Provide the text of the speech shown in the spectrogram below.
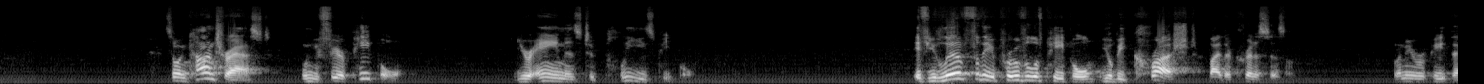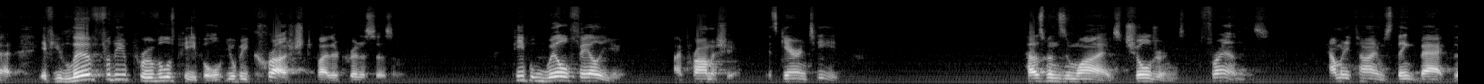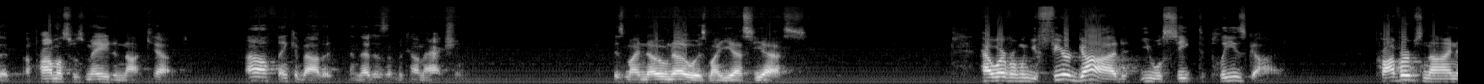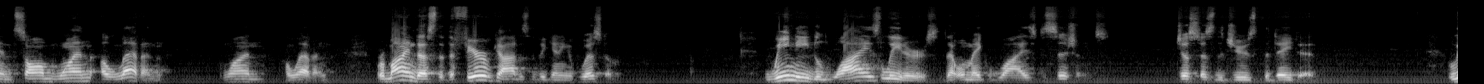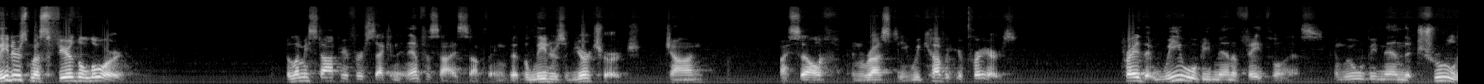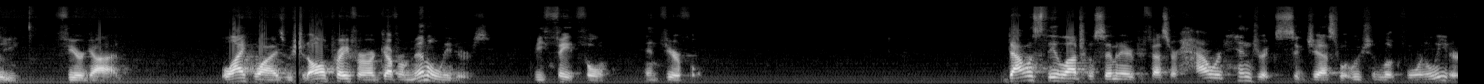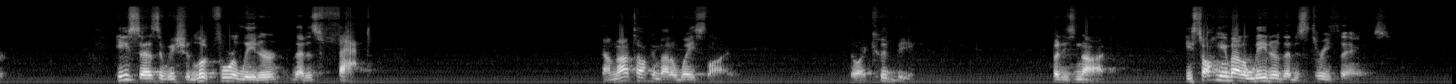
So, in contrast, when you fear people, your aim is to please people. If you live for the approval of people, you'll be crushed by their criticism. Let me repeat that. If you live for the approval of people, you'll be crushed by their criticism. People will fail you. I promise you. It's guaranteed. Husbands and wives, children, friends. How many times think back that a promise was made and not kept? I'll think about it, and that doesn't become action. Is my no no? Is my yes yes? However, when you fear God, you will seek to please God. Proverbs 9 and Psalm 111, 111 remind us that the fear of God is the beginning of wisdom. We need wise leaders that will make wise decisions, just as the Jews of the day did. Leaders must fear the Lord. But let me stop here for a second and emphasize something that the leaders of your church, John, myself, and Rusty, we covet your prayers. Pray that we will be men of faithfulness and we will be men that truly fear God. Likewise, we should all pray for our governmental leaders to be faithful and fearful. Dallas Theological Seminary professor Howard Hendricks suggests what we should look for in a leader. He says that we should look for a leader that is fat. Now, I'm not talking about a waistline, though I could be, but he's not. He's talking about a leader that is three things.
